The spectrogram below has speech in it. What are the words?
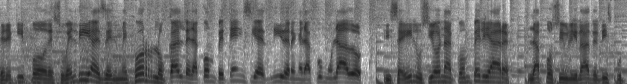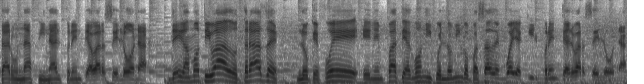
El equipo de Subeldía es el mejor local de la competencia, es líder en el acumulado y se ilusiona con pelear la posibilidad de disputar una final frente a Barcelona. Dega motivado tras lo que fue el empate agónico el domingo pasado en Guayaquil frente al Barcelona.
